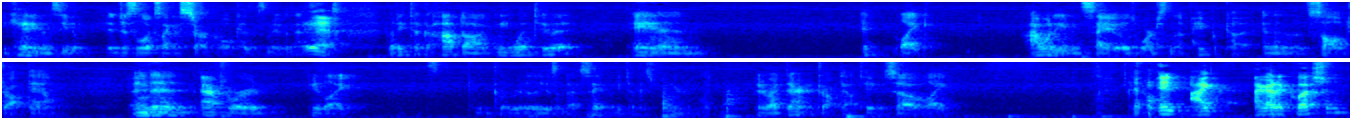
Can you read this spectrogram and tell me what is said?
you can't even see the. It just looks like a circle because it's moving that Yeah. fast. But he took a hot dog and he went to it, and it like I wouldn't even say it was worse than the paper cut. And then the saw dropped down, and Mhm. then afterward, he's like, technically really isn't that safe, but he took his finger and like put it right there and it dropped out too. So like Yeah. And I I got a question.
